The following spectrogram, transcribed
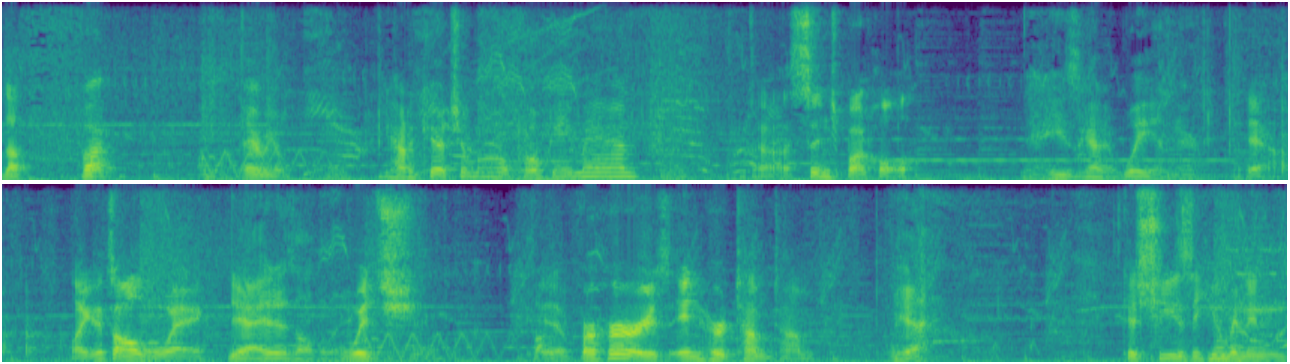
the fuck. There we go. You gotta catch them all, Pokemon. Uh, singe butthole. Yeah, he's got it way in there. Yeah, like it's all the way. Yeah, it is all the way. Which, uh, for her, is in her tum tum. Yeah. Because she's a human and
